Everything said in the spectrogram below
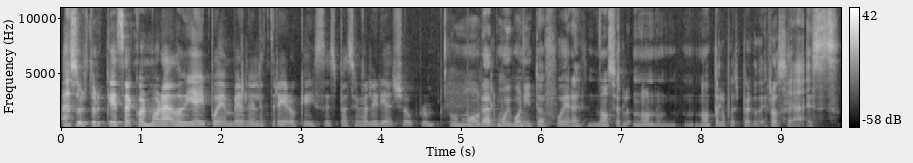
azul turquesa con morado y ahí pueden ver el letrero que dice Espacio Galería Showroom. Un mural muy bonito afuera, no, se no, no, no te lo puedes perder, o sea, es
